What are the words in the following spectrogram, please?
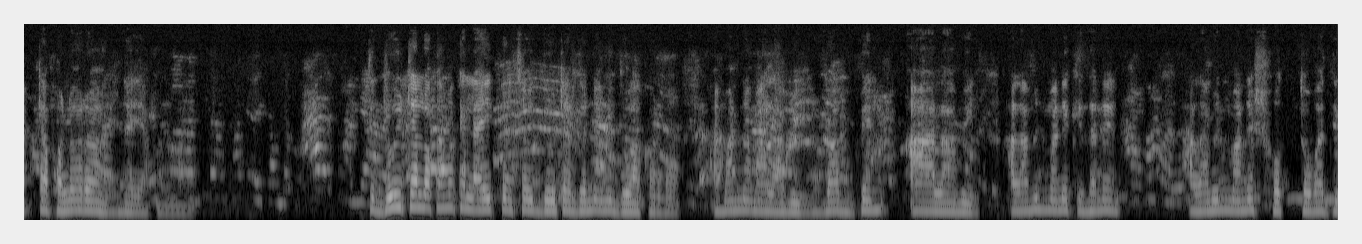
একটা ফলোয়ার নেই এখন আমার। তো দুইটা লোক আমাকে লাইক করেছে, ওই দুইটার জন্য আমি দোয়া করব। আমার নাম আলামিন, রব্বিন আলামিন। আলামিন মানে কি জানেন? আলামিন মানে সত্যবাদী,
